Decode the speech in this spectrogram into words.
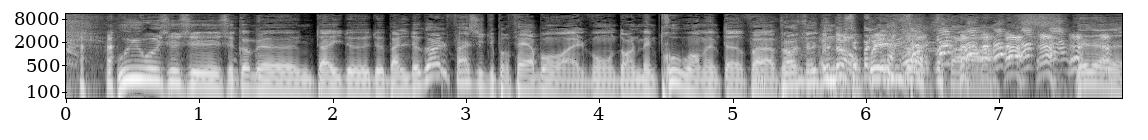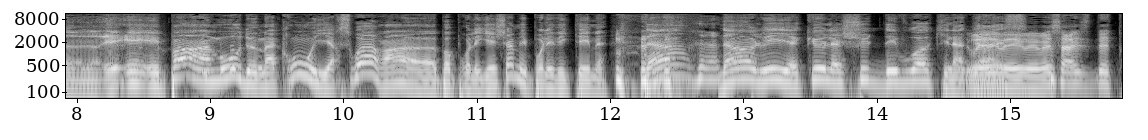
oui, oui, c'est- c'est c'est comme euh, une taille de, de balle de golf, hein, si tu préfères. Bon, elles vont dans le même trou en même temps. Enfin, enfin, c'est- Non, c'est pas oui. le même usage, c'est pas- Non, non, non, non. Et, et- et pas un mot de Macron hier soir, hein, euh, pas pour les geishas, mais pour les victimes. Non, non, lui, il y a que la chute des voix qui l'intéresse. oui, oui, oui, ça risque d'être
